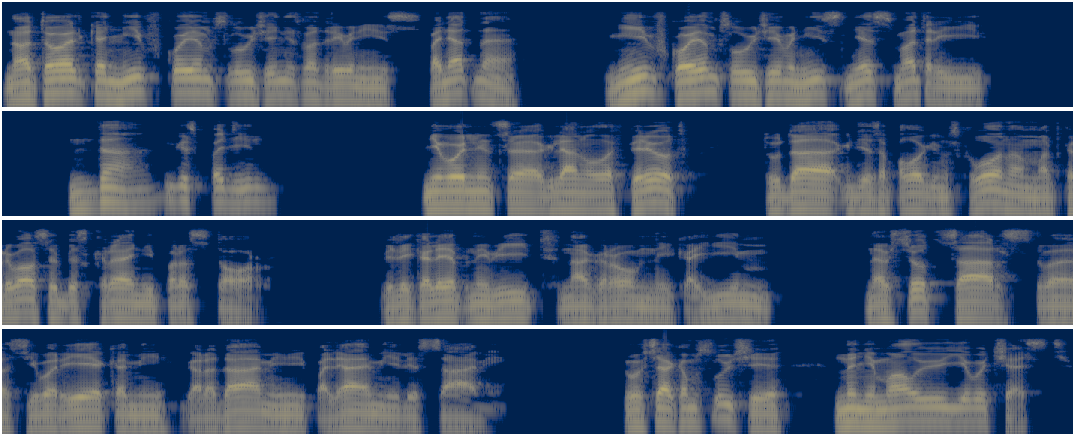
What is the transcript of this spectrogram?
Но только ни в коем случае не смотри вниз, понятно? Ни в коем случае вниз не смотри. Да, господин. Невольница глянула вперед, туда, где за пологим склоном открывался бескрайний простор. Великолепный вид на огромный Каим, на все царство с его реками, городами, полями и лесами. Во всяком случае, на немалую его часть.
